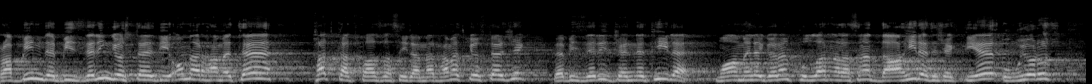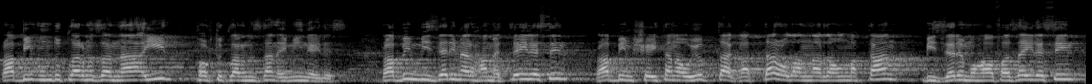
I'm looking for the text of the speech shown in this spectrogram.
Rabbim de bizlerin gösterdiği o merhamete kat kat fazlasıyla merhamet gösterecek ve bizleri cennetiyle muamele gören kulların arasına dahil edecek diye umuyoruz. Rabbim umduklarımıza nail, korktuklarımızdan emin eylesin. Rabbim bizleri merhametli eylesin. Rabbim şeytana uyup da gaddar olanlardan olmaktan bizleri muhafaza eylesin.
